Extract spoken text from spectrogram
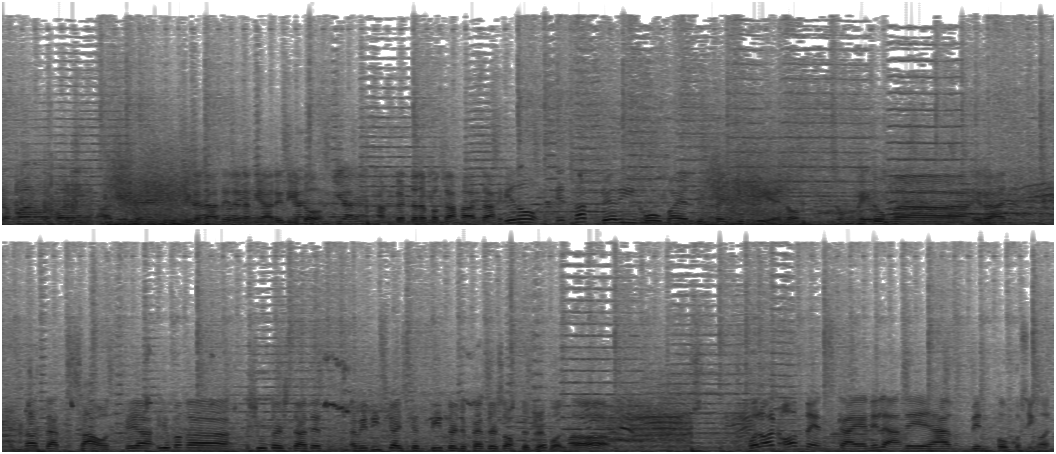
At tingnan natin ang nangyari dito. Ang ganda ng pagkaka-attack. You know, it's not very mobile defensively, eh, no? Itong uh, Iran. It's not that sound. Kaya yung mga shooters natin, I mean, these guys can beat their defenders off the dribble. Oo. Well, on offense, kaya nila. They have been focusing on.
